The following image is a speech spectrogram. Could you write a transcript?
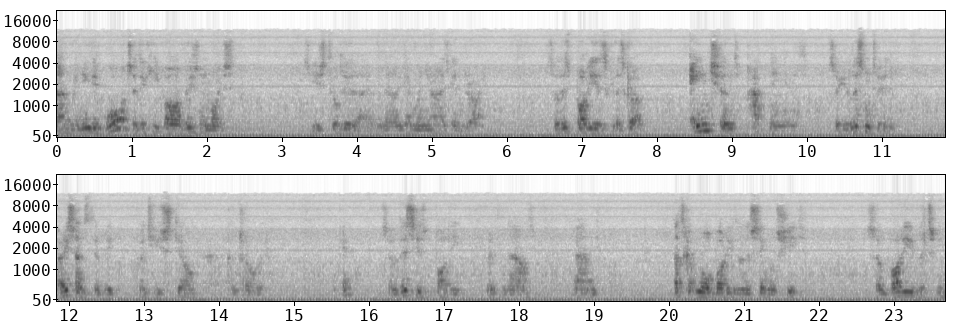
and we needed water to keep our vision moist. So you still do that every now and again when your eyes get dry. So this body has, has got ancient patterning in it. So you listen to it very sensitively, but you still control it. Okay? So this is body written out, and that's got more body than a single sheet. So body literally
